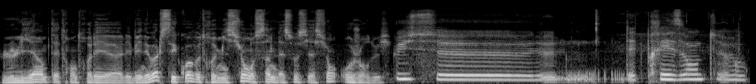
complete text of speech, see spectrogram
le lien peut-être entre les, euh, bénévoles? C'est quoi votre mission au sein de l'association aujourd'hui? Plus d'être présente au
